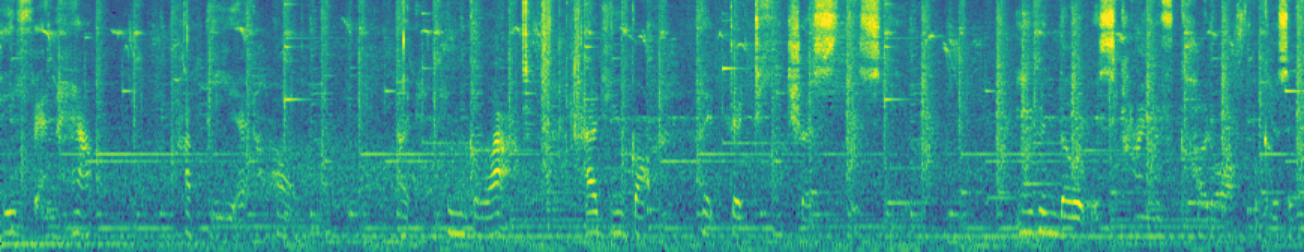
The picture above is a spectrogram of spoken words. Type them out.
safe and happy I- I'm glad you got the, the teachers this even though it was kind of cut off because of you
